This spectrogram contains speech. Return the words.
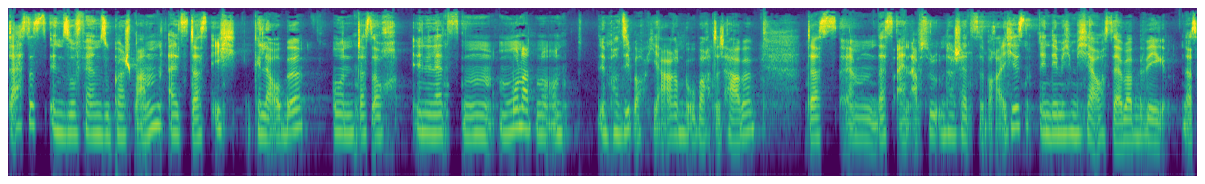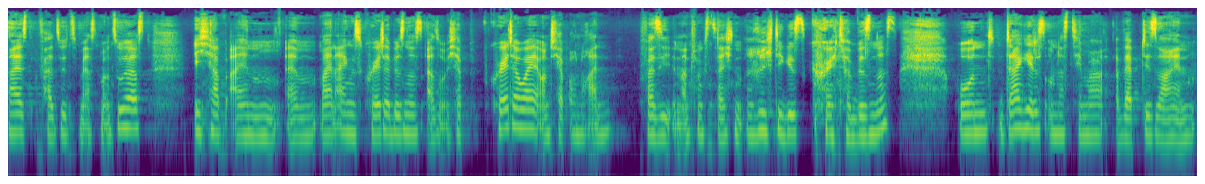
das ist insofern super spannend, als dass ich glaube und das auch in den letzten Monaten und im Prinzip auch Jahren beobachtet habe, dass ähm, das ein absolut unterschätzter Bereich ist, in dem ich mich ja auch selber bewege. Das heißt, falls du jetzt zum ersten Mal zuhörst, ich habe ein ähm, mein eigenes Creator-Business, also ich habe Creatorway und ich habe auch noch ein quasi in Anführungszeichen richtiges Creator-Business. Und da geht es um das Thema Webdesign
